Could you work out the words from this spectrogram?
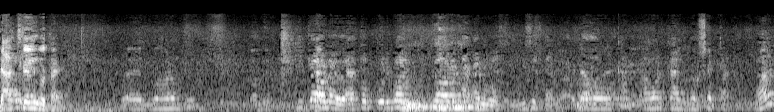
যাচ্ছিলেন কোথায়? বহরমপুর কি কারণে? এত পরিমাণ কি কারণে টাকা নিয়ে আসছেন বিশেষ টাকা? আমার কার্ড ব্যবসার টাকা। হ্যাঁ?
